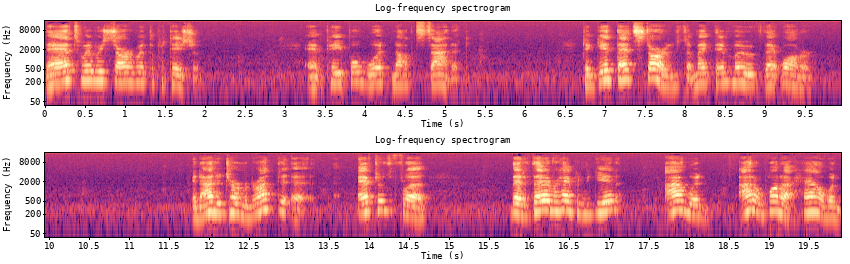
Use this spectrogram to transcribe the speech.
That's when we started with the petition. And people would not sign it. To get that started, to make them move that water. And I determined right to, uh, after the flood that if that ever happened again, I would, I don't want to, how I would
